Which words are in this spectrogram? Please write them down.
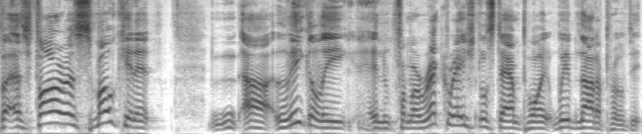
but as far as smoking it, uh, legally and from a recreational standpoint, we've not approved it.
